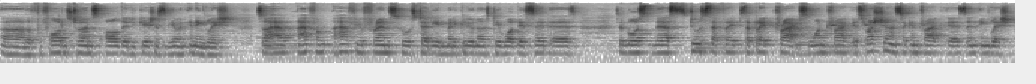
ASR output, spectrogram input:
uh, the foreign students, all the education is given in English. So I have I have I have few friends who study in medical university. What they said is, suppose there's two separate separate tracks. One track is Russian and second track is in English.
